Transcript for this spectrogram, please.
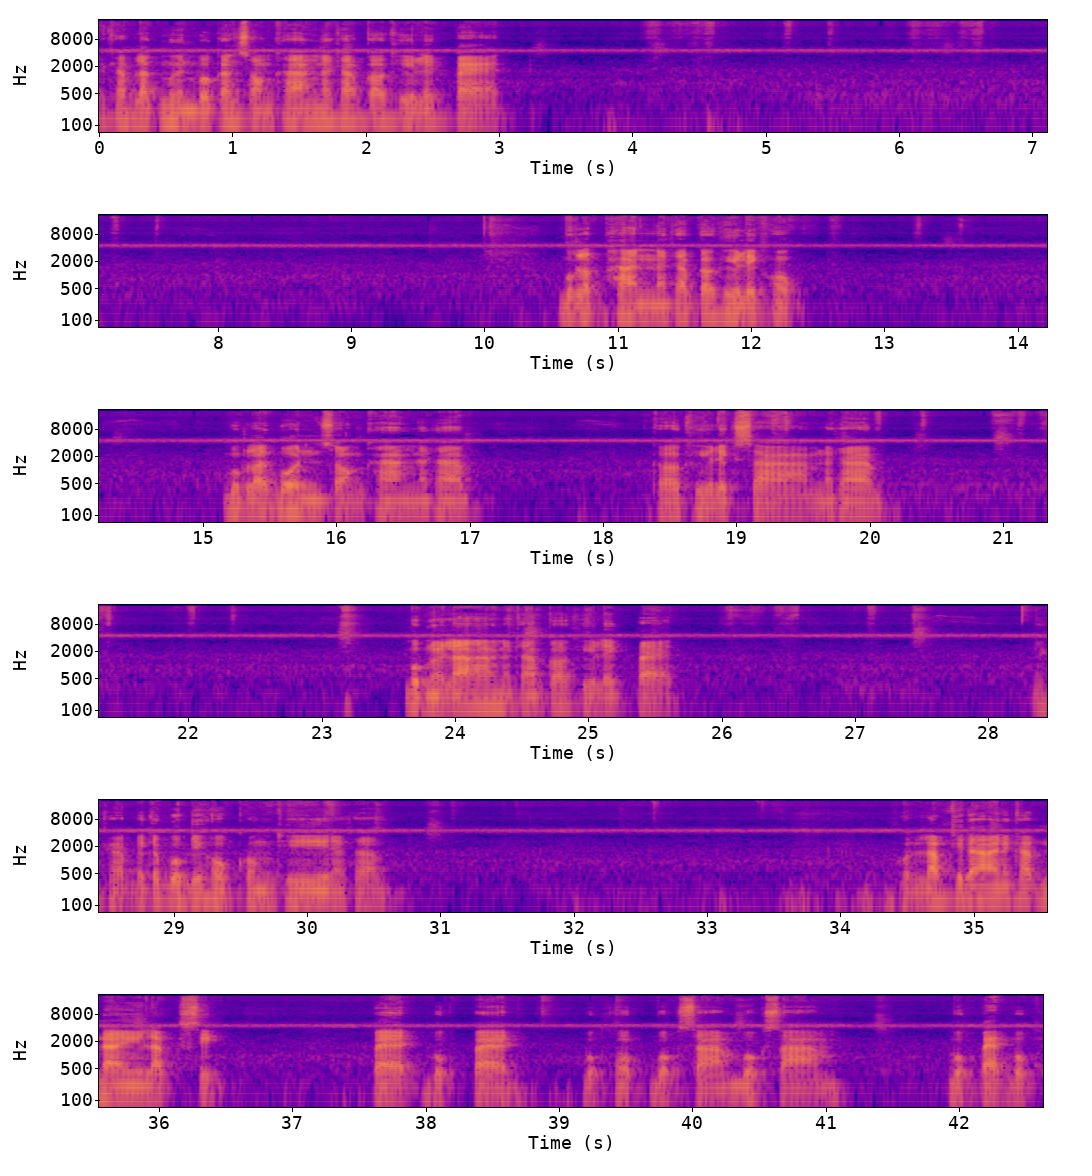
นะครับหลักหมื่นบวกกัน 2 ครั้งนะครับก็คือเลข 8 บวกหลักพันนะครับก็คือเลข 6 บวกร้อยบน 2 ครั้งนะครับ ก็คือเลข 3 นะครับ บวกหน่วยล่างนะครับก็คือเลข 8 นะครับ แล้วก็บวกด้วย 6 คงที่นะครับ ผลลัพธ์ที่ได้นะครับในหลัก 10 8บวก8บวก6บวก3บวก3บวก8บวก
